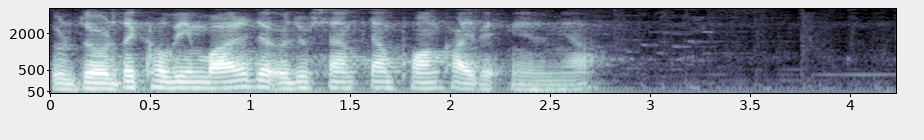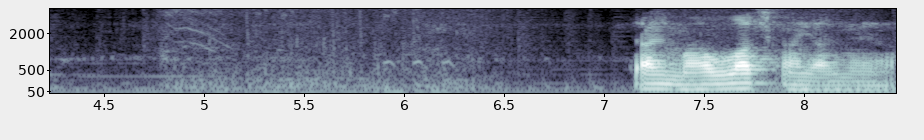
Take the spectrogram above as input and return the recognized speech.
Dur dörde kalayım bari de ölürsem falan puan kaybetmeyelim ya. Gelme Allah aşkına gelme ya.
